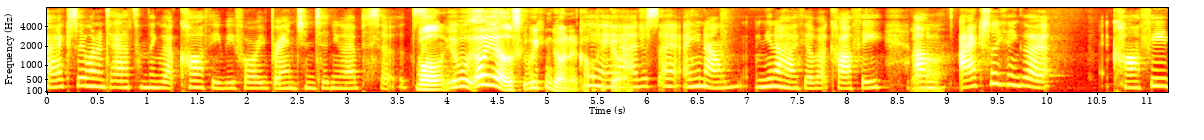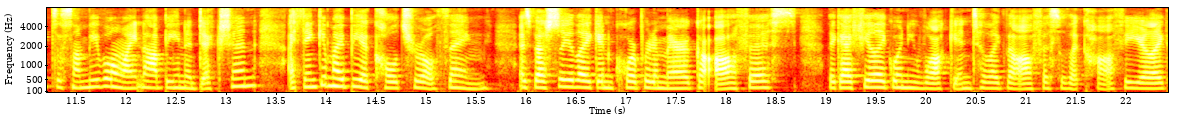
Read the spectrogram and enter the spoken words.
I actually wanted to add something about coffee before we branch into new episodes. Well, oh yeah, let's we can go into coffee. yeah, yeah. I just, I, you know, you know how I feel about coffee. Um, Uh-huh. I actually think that coffee to some people might not be an addiction. I think it might be a cultural thing, especially like in corporate America office. Like I feel like when you walk into like the office with a coffee, you're like,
